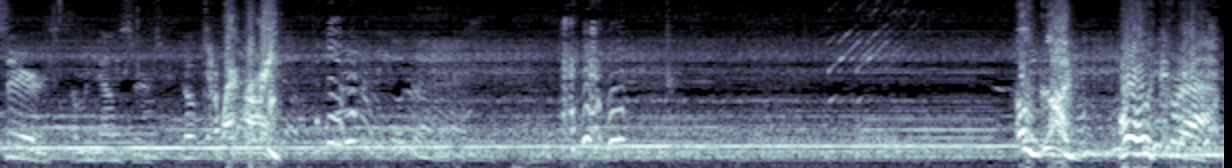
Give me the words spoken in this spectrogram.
Upstairs. I'm going downstairs. Don't get away from me! Oh god! Holy crap!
